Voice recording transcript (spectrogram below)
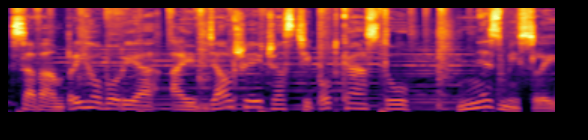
sa vám prihovoria aj v ďalšej časti podcastu Nezmysly.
